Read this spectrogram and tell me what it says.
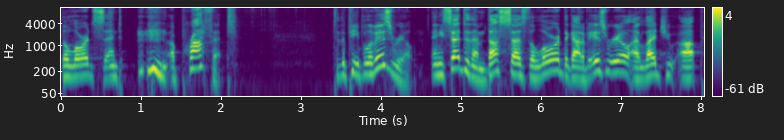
The Lord sent a prophet to the people of Israel. And he said to them, Thus says the Lord, the God of Israel, I led you up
